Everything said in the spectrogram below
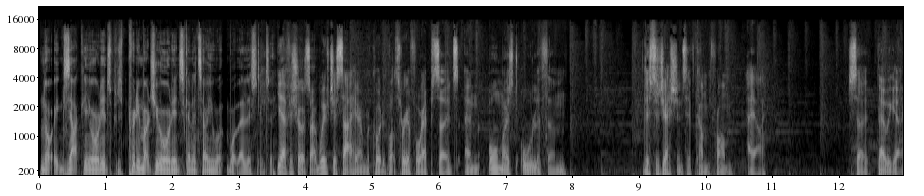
not exactly your audience, but it's pretty much your audience going to tell you what, what they're listening to. Yeah, for sure. So we've just sat here and recorded what three or four episodes, and almost all of them, the suggestions have come from AI. So there we go.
